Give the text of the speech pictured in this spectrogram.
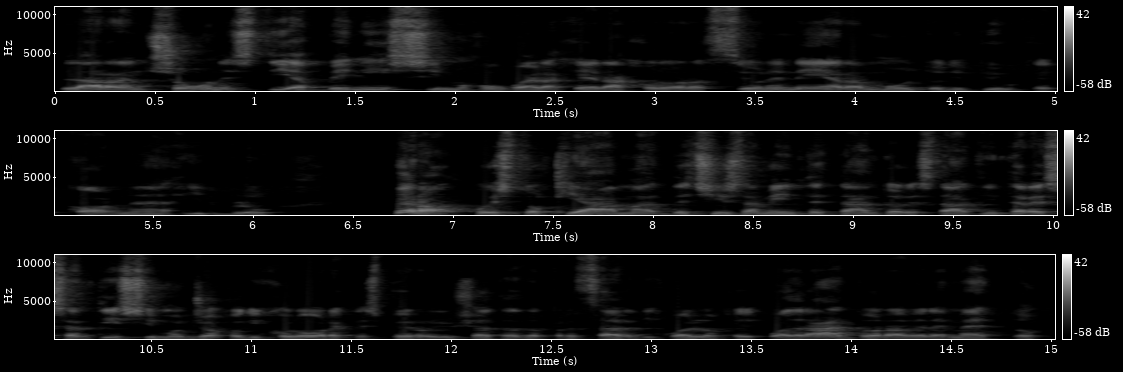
l'arancione stia benissimo con quella che è la colorazione nera, molto di più che con il blu. Però questo chiama decisamente tanto l'estate. Interessantissimo gioco di colore che spero riusciate ad apprezzare di quello che è il quadrante. Ora ve le metto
